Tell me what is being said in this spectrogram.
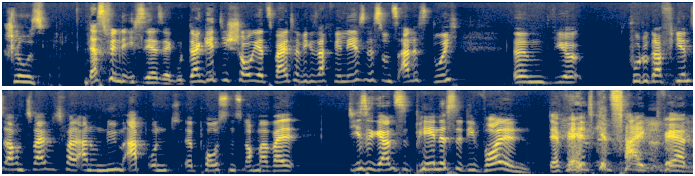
Schluss. Das finde ich sehr, sehr gut. Dann geht die Show jetzt weiter. Wie gesagt, wir lesen es uns alles durch. Ähm, wir fotografieren es auch im Zweifelsfall anonym ab und äh, posten es nochmal, weil diese ganzen Penisse, die wollen der Welt gezeigt werden.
